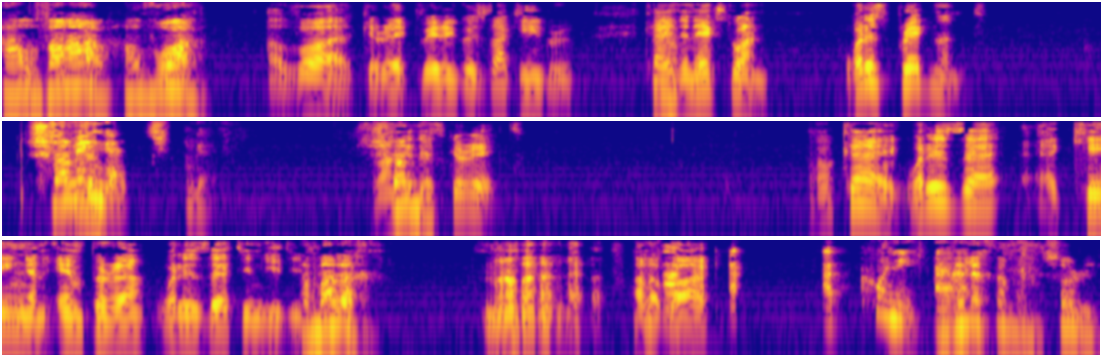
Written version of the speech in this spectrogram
Halva, halva. Alvoa, correct. Very good. It's like Hebrew. Okay, the next one. What is pregnant? Schwanger. Schwinger. Schwinger. Schwanger Schwanger. is correct. Okay, what is a, a king, an emperor? What is that in Yiddish? A malach. No, Alabai. A, a, a kuni. A, a, Melech, I mean, sorry.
